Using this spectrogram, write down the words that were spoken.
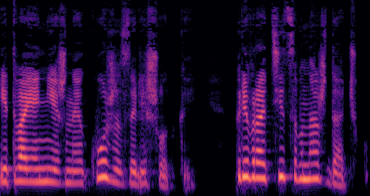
И твоя нежная кожа за решеткой превратится в наждачку,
